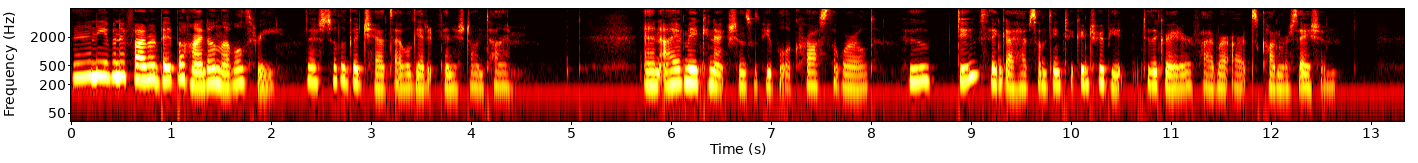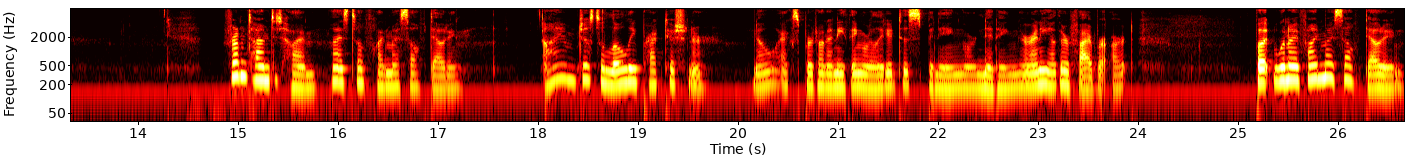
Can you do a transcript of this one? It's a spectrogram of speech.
and even if I'm a bit behind on Level 3, there's still a good chance I will get it finished on time. And I have made connections with people across the world who do think I have something to contribute to the greater fiber arts conversation. From time to time, I still find myself doubting I am just a lowly practitioner, no expert on anything related to spinning or knitting or any other fiber art. But when I find myself doubting,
